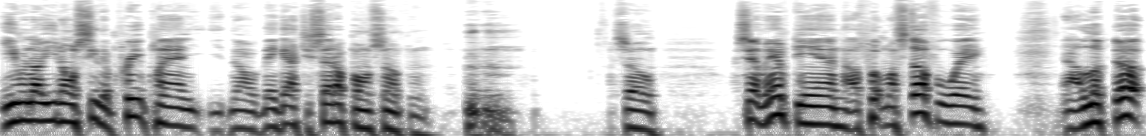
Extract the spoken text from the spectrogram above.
Even though you don't see the pre-plan, you know, they got you set up on something. so sent empty in. I was putting my stuff away and I looked up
